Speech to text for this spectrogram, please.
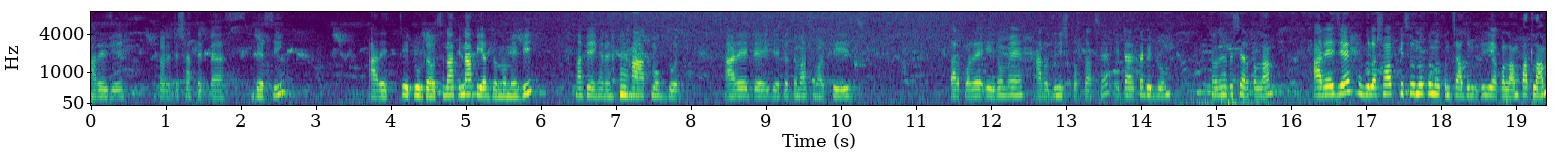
আর এই যে টয়লেটের সাথে একটা বেসিং আর এই টুলটা হচ্ছে নাফি নাফিয়ার জন্য মেবি নাফিয়া এখানে হাত, মুখ ধোয় আর এটা এই যে এটা হচ্ছে মাসুমার ফ্রিজ তারপরে এই রুমে আরও জিনিসপত্র আছে। এটা একটা বেডরুম তোমাদের সাথে শেয়ার করলাম। আর এই যে এগুলো সব কিছু নতুন নতুন চাদর ইয়া করলাম, পাতলাম।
